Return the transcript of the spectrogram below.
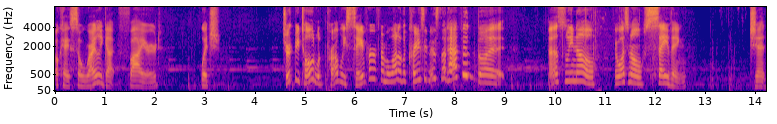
Okay, so Riley got fired, which, truth be told, would probably save her from a lot of the craziness that happened, but As we know, there was no saving. Gent.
